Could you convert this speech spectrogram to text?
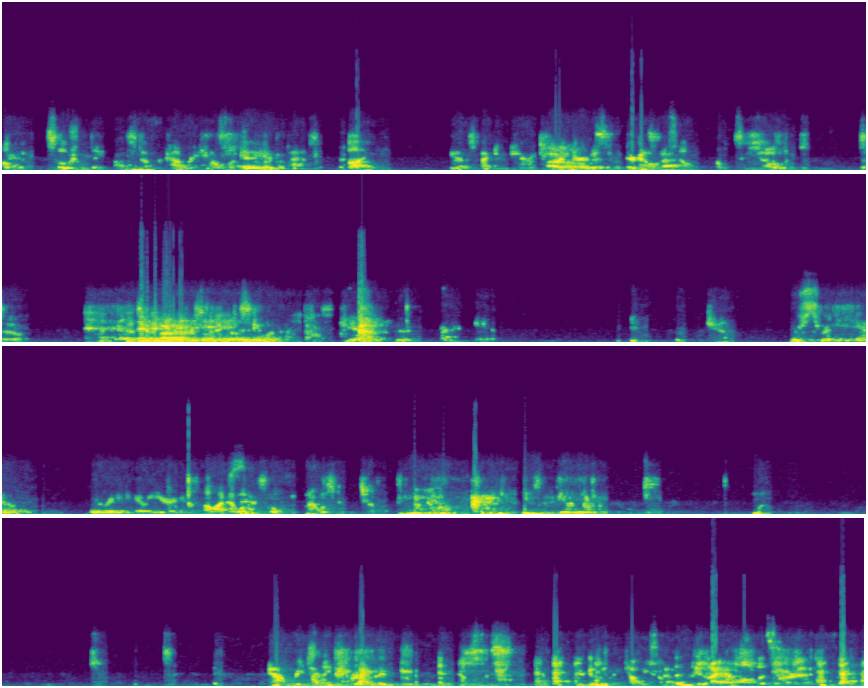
Public, Social data and stuff recovery, you don't look at it in the past, but you have a spectrum sharing. They're they're gonna want to know. So. That's about everything, you'll see what. Yeah. We're just ready to go. We were ready to go a year ago. Oh, I know what I told them, when I was. doing stuff. Outreach, like, you're gonna be tell me something new, I have all this already.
